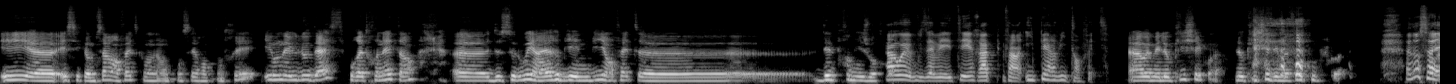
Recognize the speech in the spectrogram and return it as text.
Et, euh, et c'est comme ça, en fait, qu'on s'est rencontrés. Et on a eu l'audace, pour être honnête, hein, euh, de se louer un Airbnb, en fait, euh, dès le premier jour. quoi. Ah ouais, vous avez été rapi- enfin hyper vite en fait. Ah ouais, mais le cliché, quoi. Le cliché des meufs en couple, quoi. Ah non, c'est un Ah,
